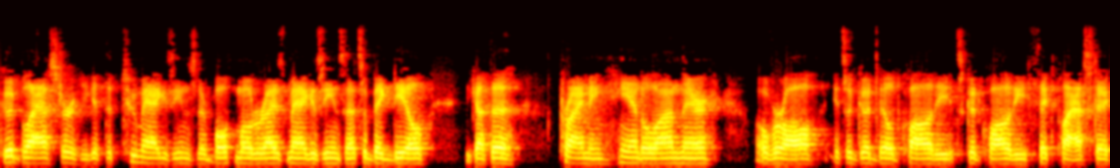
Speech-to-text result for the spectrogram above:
good blaster. You get the two magazines. They're both motorized magazines. That's a big deal. You got the priming handle on there. Overall, it's a good build quality. It's good quality, thick plastic.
